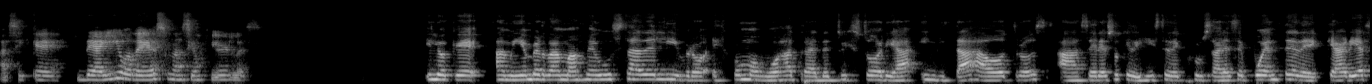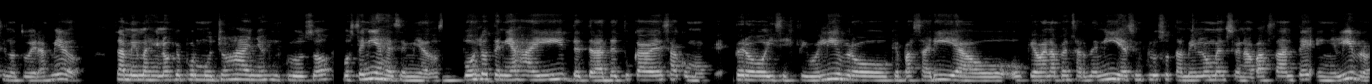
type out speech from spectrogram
Así que de ahí o de eso nació Fearless. Y lo que a mí en verdad más me gusta del libro es como vos a través de tu historia invitas a otros a hacer eso que dijiste de cruzar ese puente de qué harías si no tuvieras miedo. O sea, me imagino que por muchos años incluso vos tenías ese miedo, vos lo tenías ahí detrás de tu cabeza como que, pero ¿y si escribo el libro? ¿Qué pasaría? ¿O, qué van a pensar de mí? Eso incluso también lo menciona bastante en el libro.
